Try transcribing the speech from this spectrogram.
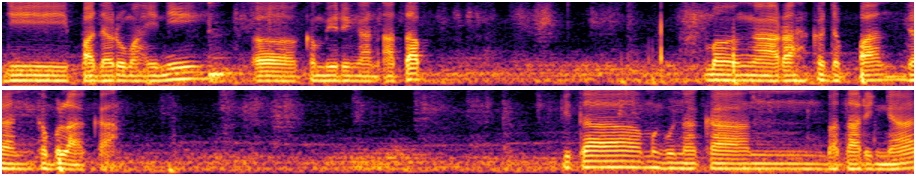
Jadi pada rumah ini eh, kemiringan atap mengarah ke depan dan ke belakang. Kita menggunakan bata ringan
